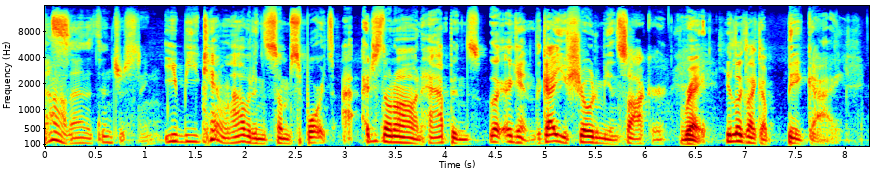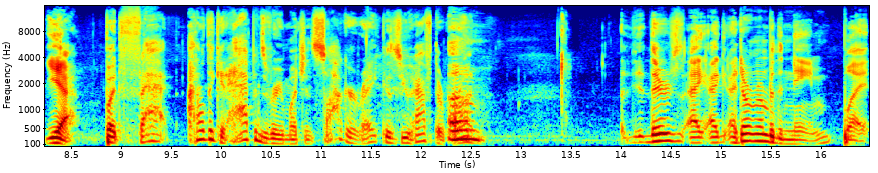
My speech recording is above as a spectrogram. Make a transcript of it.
But, oh, that, that's interesting. You, you can't allow it in some sports. I, I just don't know how it happens. Like again, the guy you showed me in soccer, Right. He looked like a big guy, Yeah. but fat. I don't think it happens very much in soccer, right? Because you have to um, run. there's I, I I don't remember the name, but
